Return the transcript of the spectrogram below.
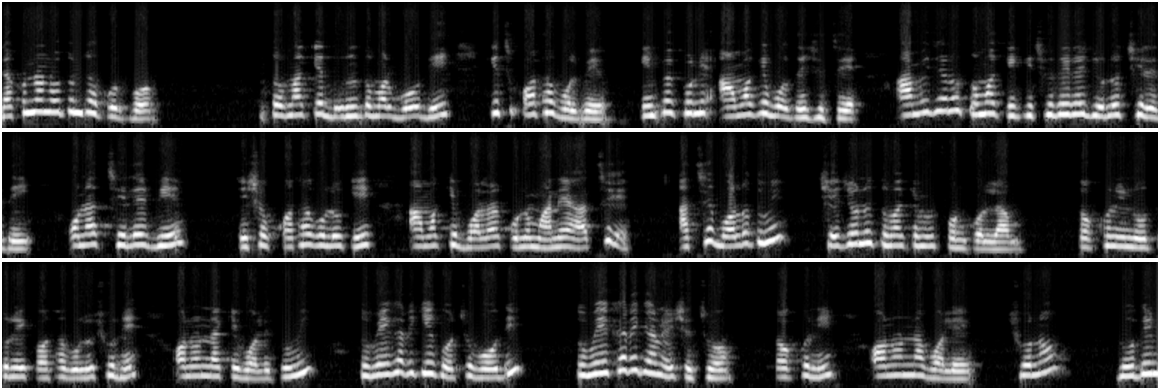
দেখো না নতুন ঠাকুরপো, তোমাকে তোমার বৌদি কিছু কথা বলবে। ইনফ্যাক্ট উনি আমাকে বলতে এসেছে, আমি যেন তোমাকে কিছুদিনের জন্য ছেড়ে দেই। ওনার ছেলের বিয়ে, এসব কথাগুলো কি আমাকে বলার কোনো মানে আছে? আছে, বলো তুমি। সেই জন্য তোমাকে আমি ফোন করলাম। তখনই নতুন এই কথাগুলো শুনে অনন্যাকে বলে, তুমি তুমি এখানে কি করছ বৌদি? তুমি এখানে কেন এসেছ? তখনই অনন্যা বলে, শোনো, দুদিন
